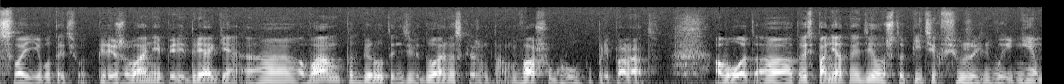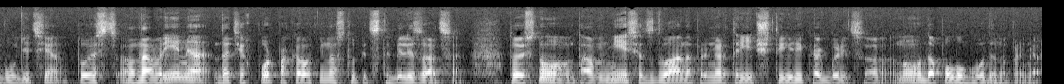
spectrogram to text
свои вот эти вот переживания, передряги. Вам подберут индивидуально, скажем там, вашу группу препаратов. Вот, то есть понятное дело, что пить их всю жизнь вы не будете, то есть на время до тех пор, пока вот не наступит стабилизация. То есть, ну, там месяц-два, например, три-четыре, как говорится, ну, до полугода, например.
